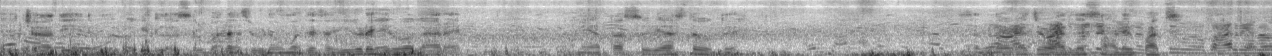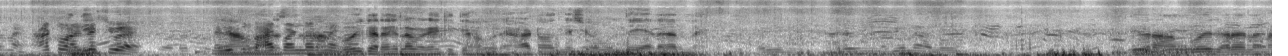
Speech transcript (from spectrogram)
याच्या आधी तुम्ही बघितलं असेल बऱ्याच व्हिडिओमध्ये. सगळीकडे हिरवगार आहे. आणि आता सूर्यास्त होतोय. संध्याकाळचे वाजले साडेपाच. आठ वाजल्याशिवाय आंघोळी करायला बघा किती हवं आहे. आठ वाजल्याशिवाय बोलतो येणार नाही. नदीवर आंघोळी करायला ना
